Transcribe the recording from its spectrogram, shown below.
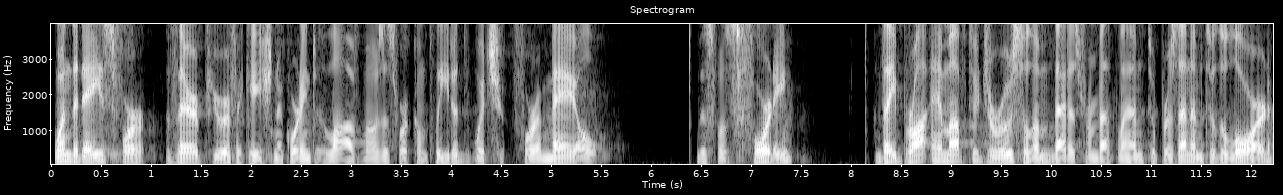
when the days for their purification according to the law of Moses were completed, which for a male, this was 40, they brought him up to Jerusalem, that is from Bethlehem, to present him to the Lord.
